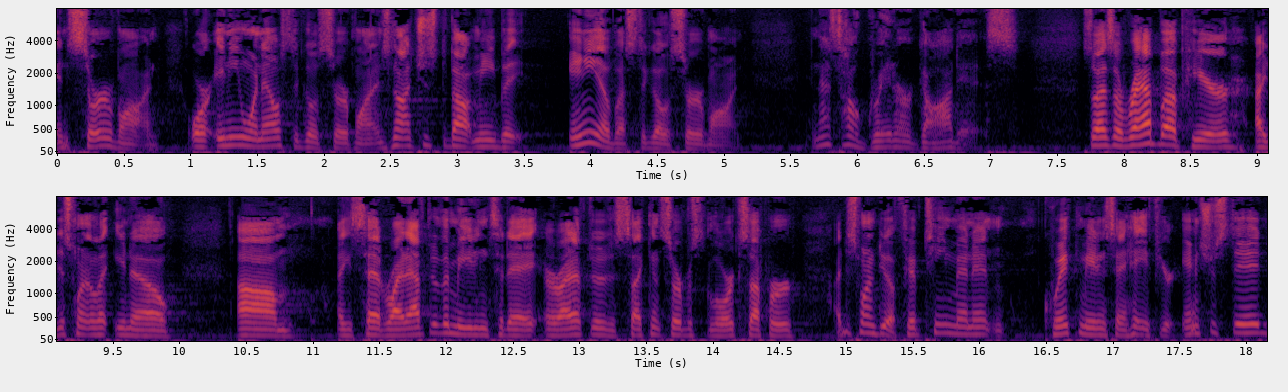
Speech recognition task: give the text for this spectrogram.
and serve on, or anyone else to go serve on. It's not just about me, but any of us to go serve on. And that's how great our God is. So, as a wrap up here, I just want to let you know um, like I said, right after the meeting today, or right after the second service, the Lord's Supper, I just want to do a 15 minute quick meeting say, hey, if you're interested,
